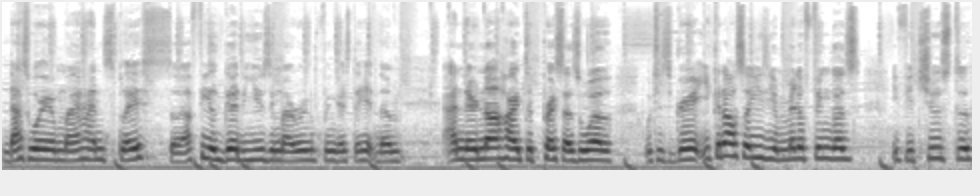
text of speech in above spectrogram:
That's where my hands placed. So I feel good using my ring fingers to hit them and they're not hard to press as well which is great. You could also use your middle fingers if you choose to.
